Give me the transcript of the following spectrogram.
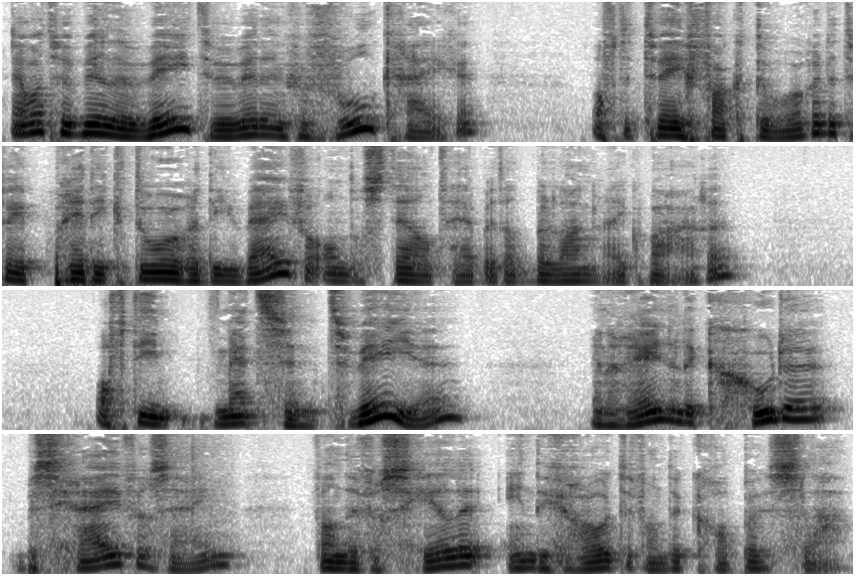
En wat we willen weten, we willen een gevoel krijgen of de twee factoren, de twee predictoren die wij verondersteld hebben dat belangrijk waren, of die met z'n tweeën een redelijk goede beschrijver zijn van de verschillen in de grootte van de kroppen sla.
